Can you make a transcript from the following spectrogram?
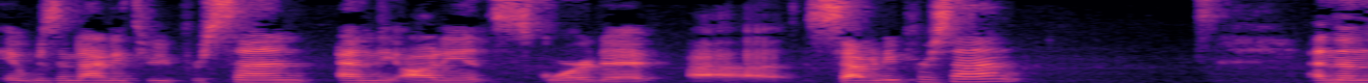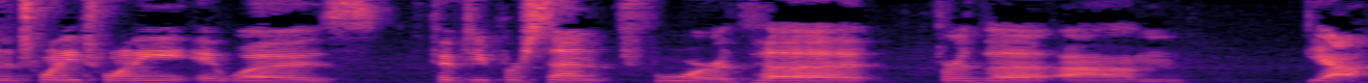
it was a 93%, and the audience scored it uh, 70%. And then the 2020, it was 50% for the for the um, yeah,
